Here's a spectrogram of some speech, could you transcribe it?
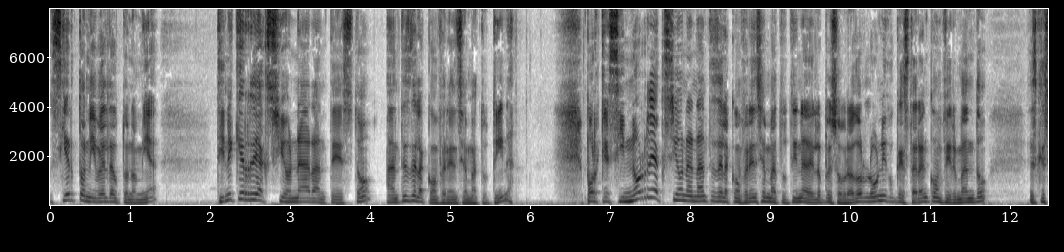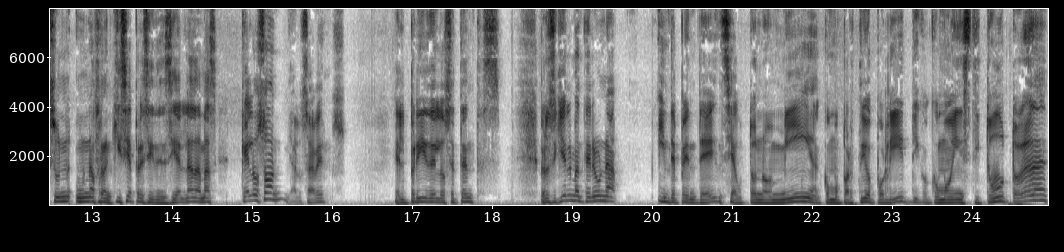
cierto nivel de autonomía, tiene que reaccionar ante esto antes de la conferencia matutina. Porque si no reaccionan antes de la conferencia matutina de López Obrador, lo único que estarán confirmando es que es una franquicia presidencial nada más, que lo son, ya lo sabemos, el PRI de los setentas. Pero si quieren mantener una independencia, autonomía como partido político, como instituto, ¿eh?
